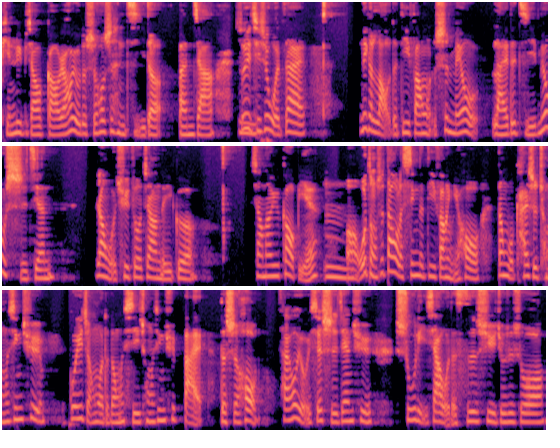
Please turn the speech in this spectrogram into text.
频率比较高，然后有的时候是很急的搬家，所以其实我在那个老的地方我是没有来得及，没有时间让我去做这样的一个相当于告别。嗯，呃，我总是到了新的地方以后，当我开始重新去规整我的东西，重新去摆的时候，才会有一些时间去梳理一下我的思绪，就是说。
